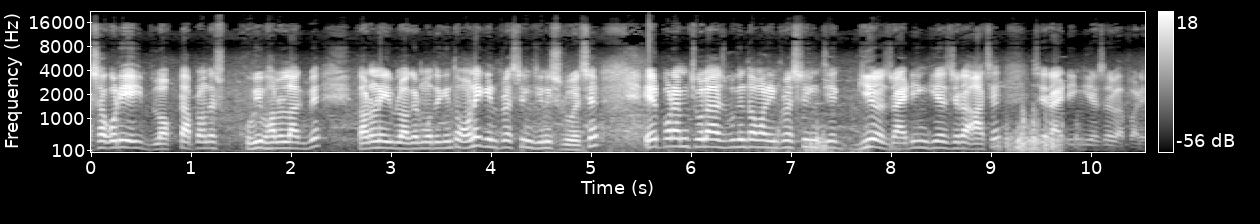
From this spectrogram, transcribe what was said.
আশা করি এই ব্লগটা আপনাদের খুবই ভালো লাগবে, কারণ এই ব্লগের মধ্যে কিন্তু অনেক ইন্টারেস্টিং জিনিস রয়েছে। এরপর আমি চলে আসব কিন্তু আমার ইন্টারেস্টিং যে গিয়ার্স রাইডিং গিয়ার্স যেটা আছে, সেই রাইডিং গিয়ার্সের ব্যাপারে।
